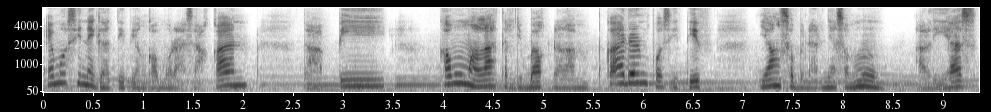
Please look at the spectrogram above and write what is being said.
emosi negatif yang kamu rasakan, tapi kamu malah terjebak dalam keadaan positif yang sebenarnya semu, alias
